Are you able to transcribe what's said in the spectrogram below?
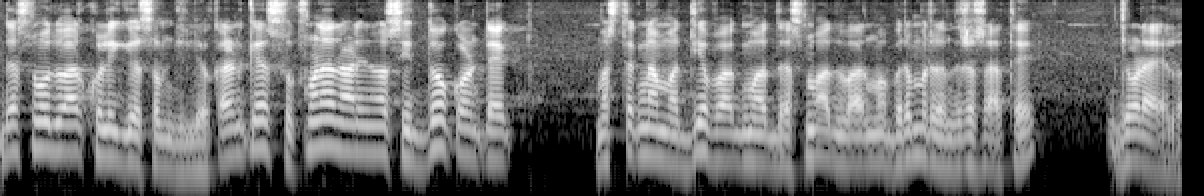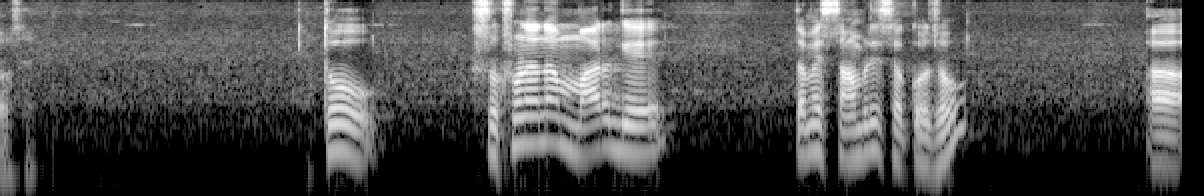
દસમો દ્વાર ખુલી ગયો, સમજી લ્યો. કારણ કે સુક્ષ્મણા નાળીનો સીધો કોન્ટેક્ટ મસ્તકના મધ્ય ભાગમાં દસમા દ્વારમાં બ્રહ્મરંધ્ર સાથે જોડાયેલો છે. તો સુક્ષ્મણાના માર્ગે તમે સાંભળી શકો છો આ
